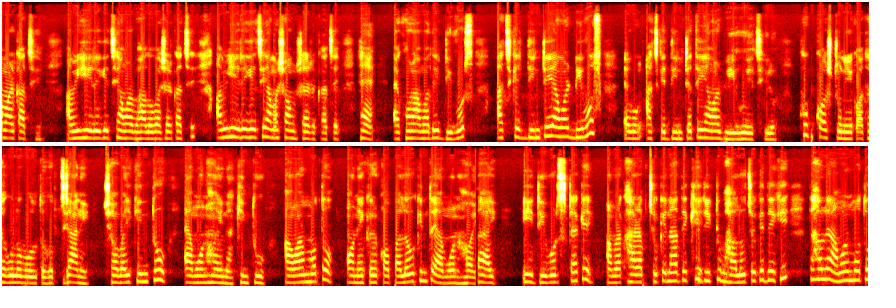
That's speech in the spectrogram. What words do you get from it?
আমার কাছে। আমি হেরে গেছি আমার ভালোবাসার কাছে। আমি হেরে গেছি আমার সংসারের কাছে। হ্যাঁ এখন আমাদের ডিভোর্স আজকের দিনটাই আমার ডিভোর্স এবং আজকের দিনটাতেই আমার বিয়ে হয়েছিল। খুব কষ্ট নিয়ে কথাগুলো বলতে হচ্ছে। জানি, সবাই কিন্তু এমন হয় না, কিন্তু আমার মতো অনেকের কপালেও কিন্তু এমন হয়। তাই এই ডিভোর্সটাকে আমরা খারাপ চোখে না দেখে যদি একটু ভালো চোখে দেখি, তাহলে আমার মতো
